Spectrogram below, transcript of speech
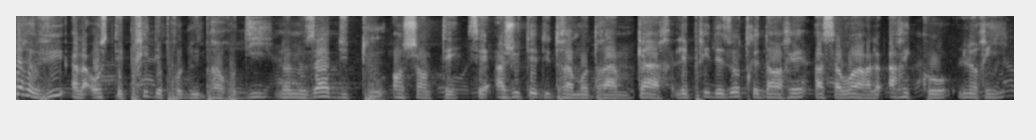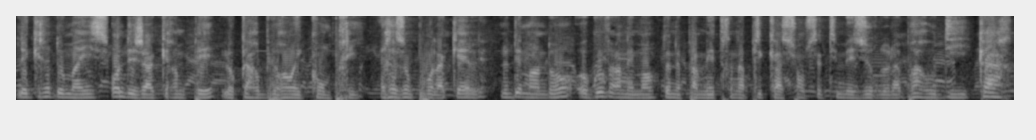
revue à la hausse des prix des produits Braroudi ne nous a du tout enchanté. C'est ajouter du drame au drame, car les prix des autres denrées, à savoir le haricot, le riz, les grains de maïs, ont déjà grimpé, le carburant est compris. Raison pour laquelle nous demandons au gouvernement de ne pas mettre en application cette mesure de la Braroudi, car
